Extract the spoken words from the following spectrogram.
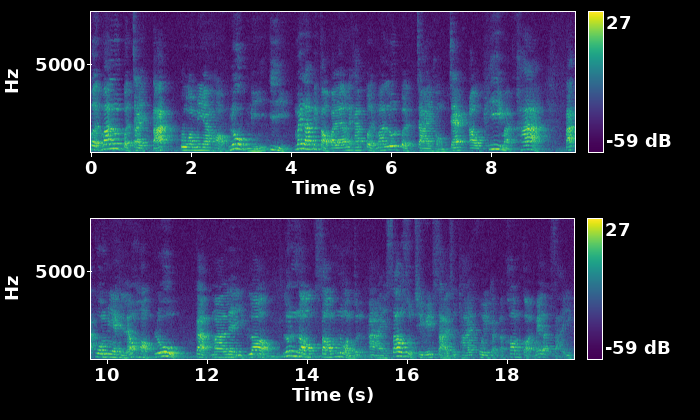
เปิดม่านรูดเปิดใจตั๊กกลัวเมียหอบลูกหนีอีก ไม่รับอีกต่อไปแล้วนะครับ เปิดม่านรูดเปิดใจของแจ็คเอาพี่มาฆ่า ตั๊กกลัวเมียเห็นแล้วหอบลูก กลับมาเลยอีกรอบ รุ่นน้องซ้อมหน่วมจนอายเศร้าสุดชีวิตสายสุดท้ายคุยกับนครก่อนไม่รับสายอีก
